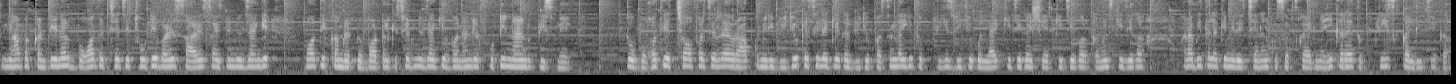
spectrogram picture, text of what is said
तो यहाँ पर कंटेनर बहुत अच्छे अच्छे, छोटे, बड़े, सारे साइज़ में मिल जाएँगे। बहुत ही कम रेट पे बॉटल की सेट मिल जाएगी one hundred forty nine rupees में। तो बहुत ही अच्छा ऑफ़र चल रहा है और आपको मेरी वीडियो कैसी लगी? अगर वीडियो पसंद आई तो प्लीज़ वीडियो को लाइक कीजिएगा, शेयर कीजिएगा और कमेंट्स कीजिएगा। और अभी तक के मेरे चैनल को सब्सक्राइब नहीं करा है तो प्लीज़ कर लीजिएगा।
